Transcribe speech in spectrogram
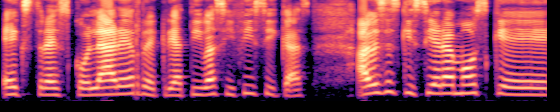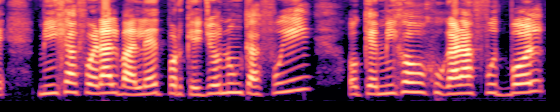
extraescolares, recreativas y físicas. A veces quisiéramos que mi hija fuera al ballet porque yo nunca fui, o que mi hijo jugara fútbol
